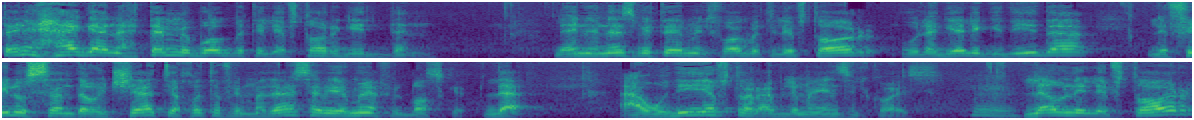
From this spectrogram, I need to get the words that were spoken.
تاني حاجة نهتم بوجبة الإفطار جدا. لأن الناس بتهمل في وجبة الإفطار والأجيال الجديدة تلفي له السندوتشات ياخدها في المدرسة بيرميها في ال basket. لا عوديه يفطر قبل ما ينزل كويس. لو إن الإفطار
